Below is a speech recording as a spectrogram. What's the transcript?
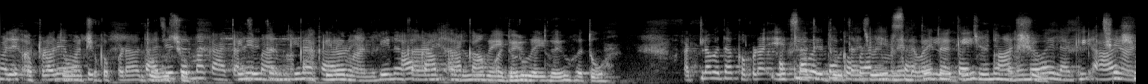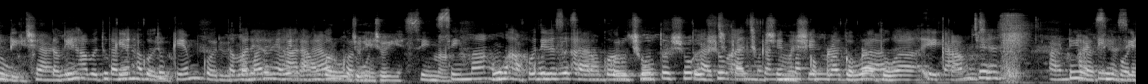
અને અઠવાડિયા માટે કપડાં ધોઉં છું. તાજેતરમાં કાકીની માંદગીના કારણે આ કામ અધૂરું રહી ગયું હતું. આટલા બધા કપડાં એક સાથે ધોતા જોઈ મને નવાઈ લાગી. શું? નવાઈ લાગી. આ શું? છે તમે આ બધું કેમ કર્યું? કેમ કર્યું? તમારે હવે આરામ કરવો જોઈએ. સીમા, સીમા, હું આખો દિવસ આરામ કરું છું તો શું તો આજકાલ મશીનમાં કપડાં ધોવા એ કામ છે? આંટી હસી પડે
